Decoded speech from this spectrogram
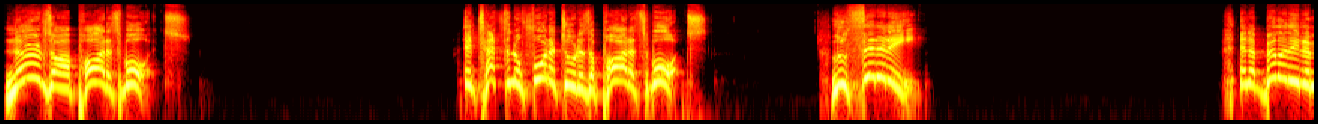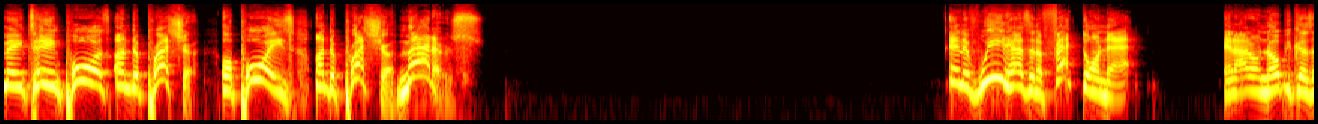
Nerves are a part of sports. Intestinal fortitude is a part of sports. Lucidity. An ability to maintain pause under pressure or poise under pressure matters. And if weed has an effect on that, and I don't know because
